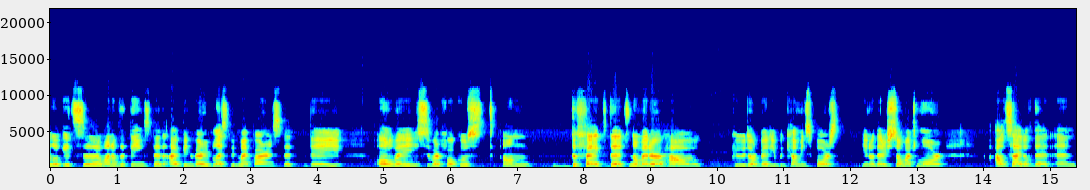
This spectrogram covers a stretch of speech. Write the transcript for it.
look, it's uh, one of the things that I've been very blessed with my parents that they always were focused on the fact that no matter how good or bad you become in sports, you know, there is so much more outside of that. And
